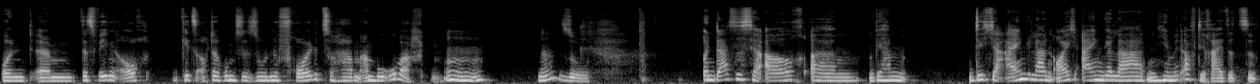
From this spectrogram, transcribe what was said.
Und ähm, deswegen auch geht es auch darum, so, so eine Freude zu haben am Beobachten. Mhm. Ne? So. Und das ist ja auch, ähm, wir haben dich ja eingeladen, euch eingeladen, hier mit auf die Reise zu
